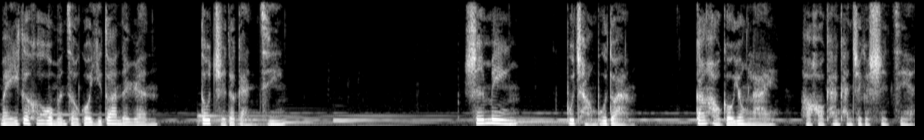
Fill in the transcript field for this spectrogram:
每一个和我们走过一段的人，都值得感激。生命。不长不短，刚好够用来好好看看这个世界。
